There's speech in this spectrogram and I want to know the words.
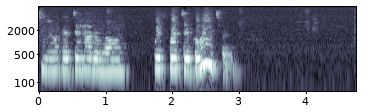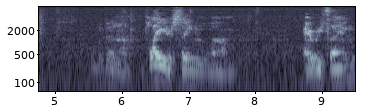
to know that they're not alone with what they're going through. We're gonna play your single, um, everything.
